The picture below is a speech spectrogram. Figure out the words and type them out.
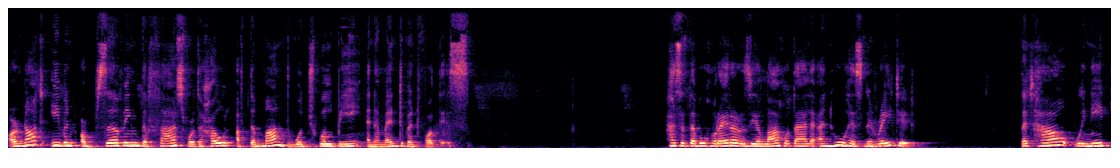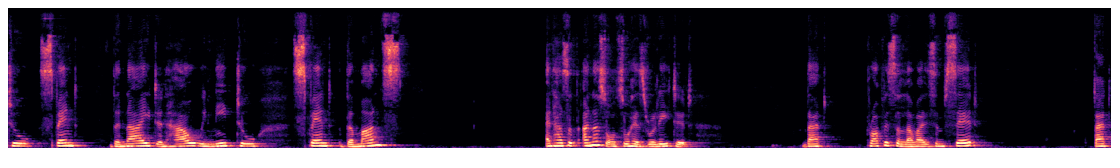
or not even observing the fast for the whole of the month, which will be an amendment for this. Hazrat Abu Huraira radiallahu ta'ala anhu has narrated that how we need to spend the night and how we need to spend the months. And Hazrat Anas also has related that Prophet ﷺ said that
